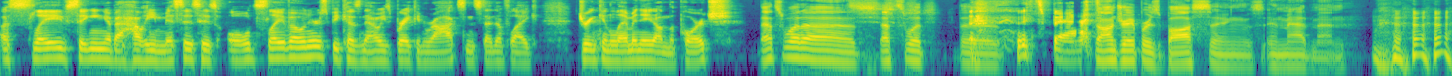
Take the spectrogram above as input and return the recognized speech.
a slave singing about how he misses his old slave owners because now he's breaking rocks instead of like drinking lemonade on the porch. that's what uh that's what the it's bad. Don Draper's boss sings in Mad Men.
